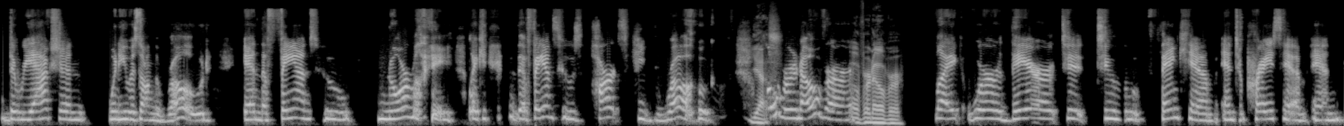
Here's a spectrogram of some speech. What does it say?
the reaction when he was on the road and the fans who normally like the fans whose hearts he broke yes. over and over over and over like we were there to to thank him and to praise him and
